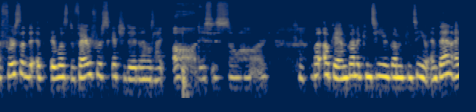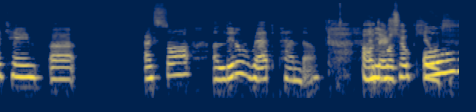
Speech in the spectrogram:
at first, did- it, was the very first sketch I did, and I was like, "Oh, this is so hard." but okay, I'm gonna continue. Gonna continue. And then I came. Uh, I saw a little red panda. Oh, And they're was so cute. All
